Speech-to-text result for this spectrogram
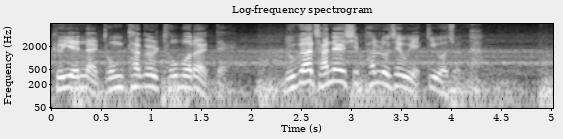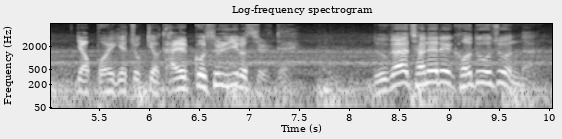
그 옛날 동탁을 토벌할 때 누가 자네 18로 제우에 끼워줬나? 여보에게 쫓겨 갈 곳을 잃었을 때 누가 자네를 거두어 주었나?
